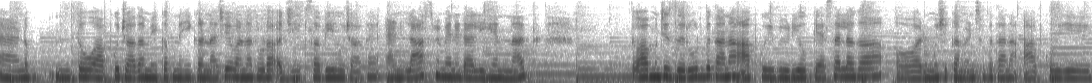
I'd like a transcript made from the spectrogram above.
एंड तो आपको ज़्यादा मेकअप नहीं करना चाहिए, वरना थोड़ा अजीब सा भी हो जाता है। एंड लास्ट में मैंने डाली है नथ। तो आप मुझे ज़रूर बताना आपको ये वीडियो कैसा लगा, और मुझे कमेंट्स में बताना आपको ये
